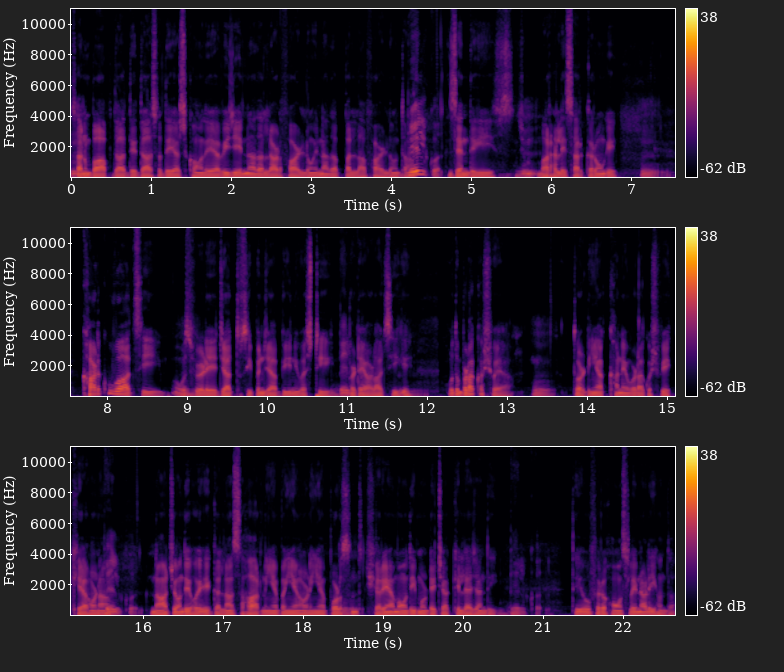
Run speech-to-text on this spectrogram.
ਸਾਨੂੰ ਬਾਪ ਦਾਦੇ ਦੱਸਦੇ ਆ ਸਿਖਾਉਂਦੇ ਆ ਵੀ ਜੇ ਇਹਨਾਂ ਦਾ ਲੜ ਫੜ ਲਓ ਇਹਨਾਂ ਦਾ ਪੱਲਾ ਫੜ ਲਓ ਤਾਂ ਜ਼ਿੰਦਗੀ ਮਰਹਲੇ ਸਰ ਕਰੋਗੇ। ਖੜਕੂਵਾਦ ਸੀ ਉਸ ਵੇਲੇ ਜਦ ਤੁਸੀਂ ਪੰਜਾਬੀ ਯੂਨੀਵਰਸਿਟੀ। ਪਟਿਆਲਾ 'ਚ ਸੀਗੇ ਉਦੋਂ ਬੜਾ ਕੁਝ ਹੋਇਆ। ਤੁਹਾਡੀਆਂ ਅੱਖਾਂ ਨੇ ਬੜਾ ਕੁਝ ਵੇਖਿਆ ਹੋਣਾ। ਨਾ ਚਾਹੁੰਦੇ ਹੋਏ ਇਹ ਗੱਲਾਂ ਸਹਾਰਨੀਆਂ ਪਈਆਂ ਹੋਣੀਆਂ ਪੁਲਿਸ ਸ਼ਰਿਆਮ ਆਉਂਦੀ ਮੁੰਡੇ ਚੱਕ ਕੇ ਲੈ ਜਾਂਦੀ। ਬਿਲਕੁਲ। ਤੇ ਉਹ ਫਿਰ ਹੌਸਲੇ ਨਾਲ ਹੀ ਹੁੰਦਾ।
